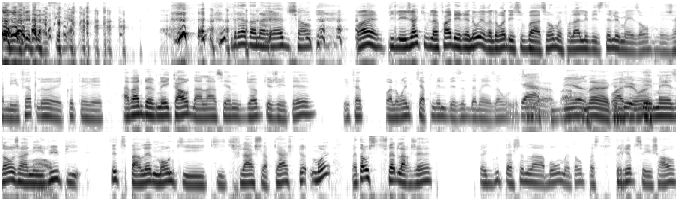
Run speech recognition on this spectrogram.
pour me déplacer. Direct en arrière du char. Ouais, puis les gens qui voulaient faire des rénaux, ils avaient le droit à des subventions, mais il fallait aller visiter leur maison. J'en ai fait, là. Écoute, euh, avant de devenir cadre dans l'ancienne job que j'étais, j'ai fait pas loin de 4000 visites de maison. là, tu sais. 4000. Tabarnak, Ouais, ok, fait que ouais. Des maisons, j'en ai Wow. vu, puis tu sais, tu parlais de monde qui, qui, qui flash leur cash. tout. Moi, mettons, si tu fais de l'argent, tu as le goût de t'acheter une Lambo, mettons, parce que tu tripes ces chars.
